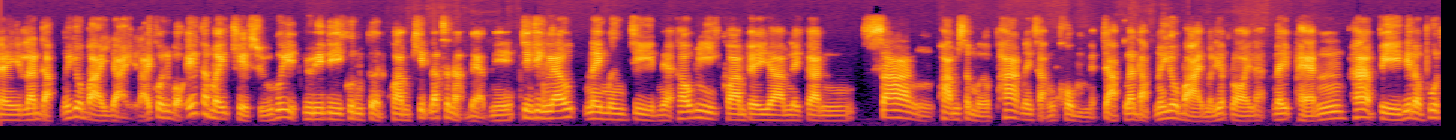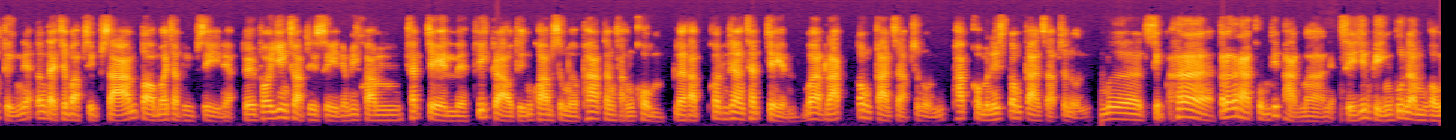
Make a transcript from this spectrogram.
ในระดับนโยบายใหญ่ หลายคนจะบอกเอ๊ะทำไมเขตสูหุยอยู่ดีๆ คุณเกิดความคิดลักษณะแบบนี้ จริง ๆ แล้วในเมืองจีนเนี่ยเขามีความพยายามในการสร้างความเสมอภาคในสังคมเนี่ยจากระดับนโยบายมาเรียบร้อยแล้ว ในแผน 5 ปีที่เราพูดถึงเนี่ยตั้งแต่ฉบับ 13 ต่อมาฉบับ 14 เนี่ย โดยเฉพาะยิ่งฉบับ 14 เนี่ยมีความชัดเจนเลยที่กล่าวถึงความเสมอภาคทางสังคมนะครับค่อนข้างชัดเจนว่ารัฐต้องการสนับสนุนพรรคคอมมิวนิสต์ต้องการสนับสนุน เมื่อ 15 กรกฎาคมที่ผ่านมาเนี่ยสีจิ้นผิงผู้นำของ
